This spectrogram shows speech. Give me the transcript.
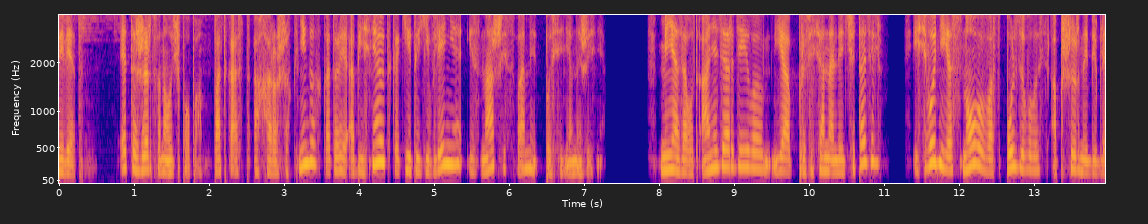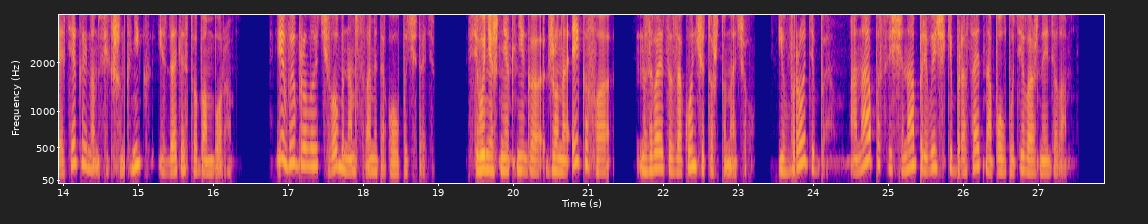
Привет! Это «Жертва научпопа» — подкаст о хороших книгах, которые объясняют какие-то явления из нашей с вами повседневной жизни. Меня зовут Аня Диардеева, я профессиональный читатель, и сегодня я снова воспользовалась обширной библиотекой нонфикшн книг издательства «Бомбора» и выбрала, чего бы нам с вами такого почитать. Сегодняшняя книга Джона Эйкофа называется «Закончи то, что начал». И вроде бы она посвящена привычке бросать на полпути важные дела.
